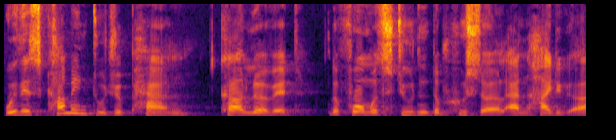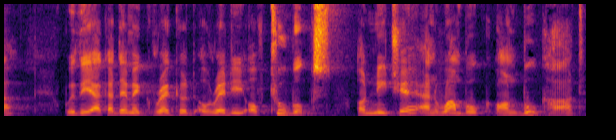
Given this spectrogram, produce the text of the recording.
With his coming to Japan, Karl Löwith, the former student of Husserl and Heidegger, with the academic record already of two books on Nietzsche and one book on Burckhardt,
